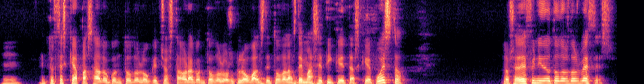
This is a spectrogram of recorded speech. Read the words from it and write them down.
Mm. Entonces, ¿qué ha pasado con todo lo que he hecho hasta ahora, con todos los globals de todas las demás etiquetas que he puesto? ¿Los he definido todos dos veces?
